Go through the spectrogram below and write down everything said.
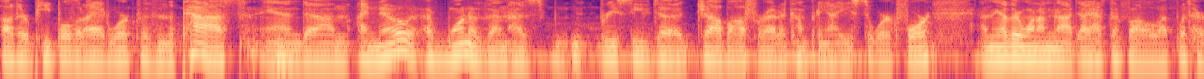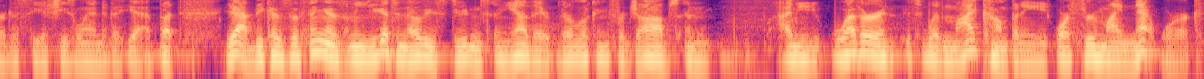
other people that I had worked with in the past, and um, I know one of them has received a job offer at a company I used to work for, and the other one I'm not. I have to follow up with her to see if she's landed it yet. But yeah, because the thing is, I mean, you get to know these students, and yeah, they're they're looking for jobs, and I mean, whether it's with my company or through my network,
